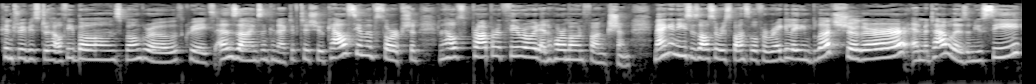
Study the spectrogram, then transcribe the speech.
contributes to healthy bones, bone growth, creates enzymes and connective tissue, calcium absorption, and helps proper thyroid and hormone function. Manganese is also responsible for regulating blood sugar and metabolism. You see,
